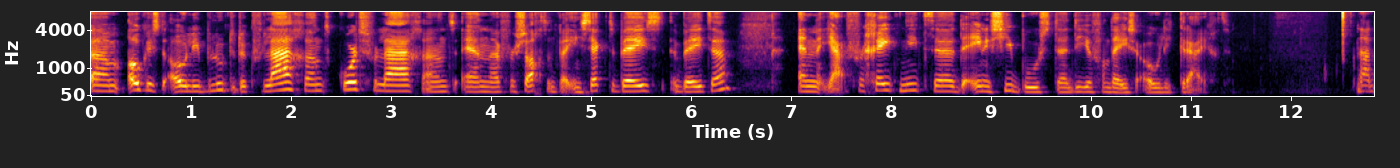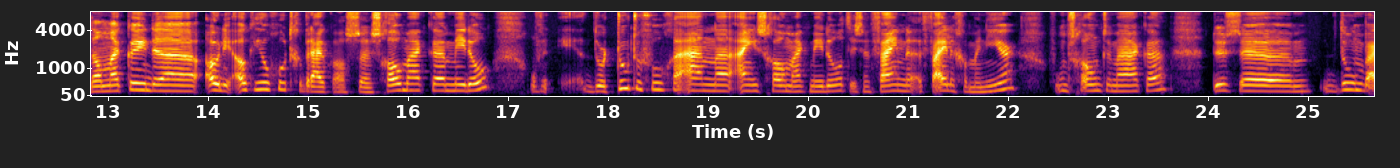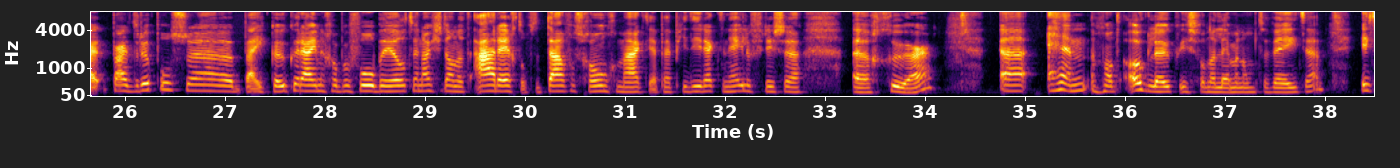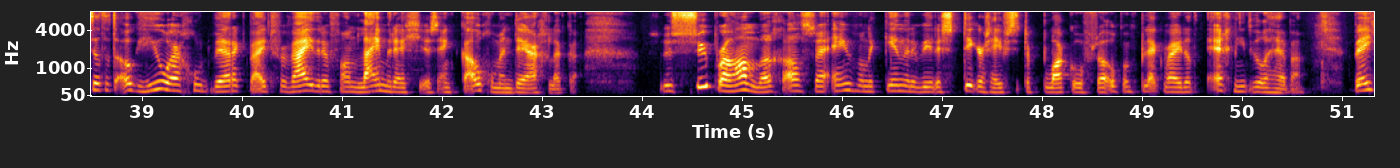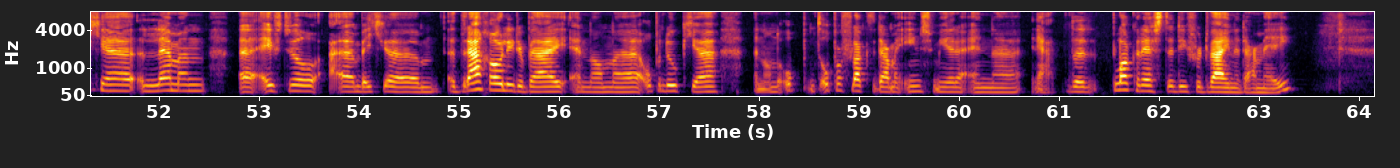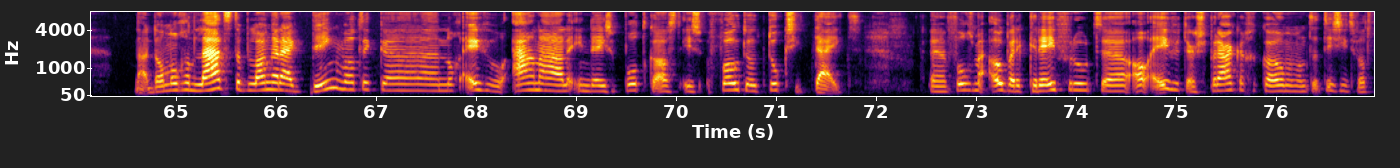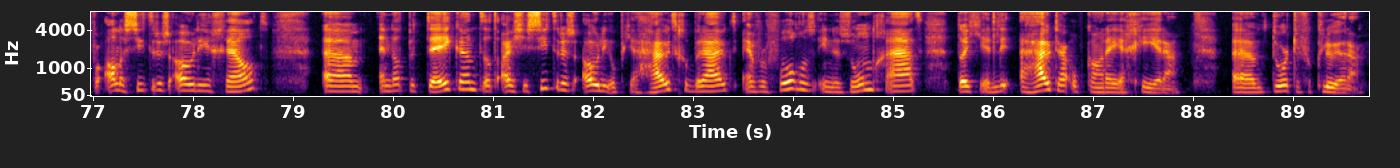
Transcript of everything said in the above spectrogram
Um, ook is de olie bloeddrukverlagend, koortsverlagend en uh, verzachtend bij insectenbeten. En ja, vergeet niet uh, de energieboost uh, die je van deze olie krijgt. Nou, dan eh, kun je de olie ook heel goed gebruiken als uh, schoonmaakmiddel. Of eh, door toe te voegen aan, aan je schoonmaakmiddel. Het is een fijne, veilige manier om schoon te maken. Dus uh, doe een paar druppels bij keukenreiniger bijvoorbeeld. En als je dan het aanrecht of de tafel schoongemaakt hebt, heb je direct een hele frisse geur. Uh, en wat ook leuk is van de lemon om te weten, is dat het ook heel erg goed werkt bij het verwijderen van lijmrestjes en kauwgom en dergelijke. Dus super handig als uh, een van de kinderen weer de stickers heeft zitten plakken of zo op een plek waar je dat echt niet wil hebben. Beetje lemon, uh, eventueel uh, een beetje ehm, draagolie erbij en dan op een doekje en dan de op, het oppervlakte daarmee insmeren en ja, de plakresten die verdwijnen daarmee. Nou, dan nog een laatste belangrijk ding wat ik nog even wil aanhalen in deze podcast is fototoxiteit. Uh, volgens mij ook bij de grapefruit uh, al even ter sprake gekomen, want het is iets wat voor alle citrusolie geldt. Um, en dat betekent dat als je citrusolie op je huid gebruikt en vervolgens in de zon gaat, dat je huid daarop kan reageren uh, door te verkleuren.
